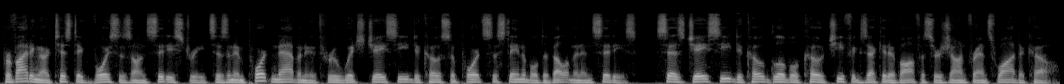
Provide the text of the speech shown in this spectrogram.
Providing artistic voices on city streets is an important avenue through which JCDecaux supports sustainable development in cities, says JCDecaux Global Co Chief Executive Officer Jean Francois Decaux.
